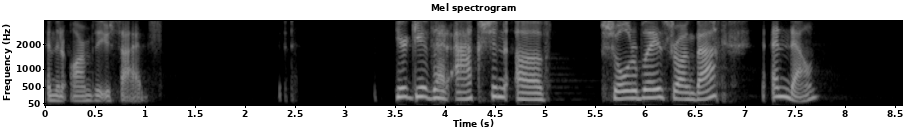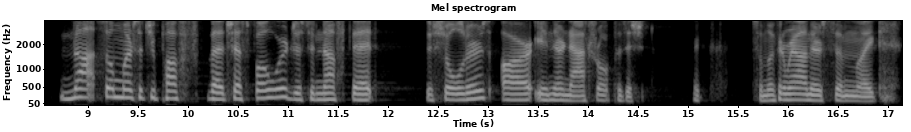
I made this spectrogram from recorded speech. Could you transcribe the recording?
And then arms at your sides. Here, give that action of shoulder blades drawing back and down. Not so much that you puff the chest forward, just enough that the shoulders are in their natural position. So I'm looking around, there's some like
